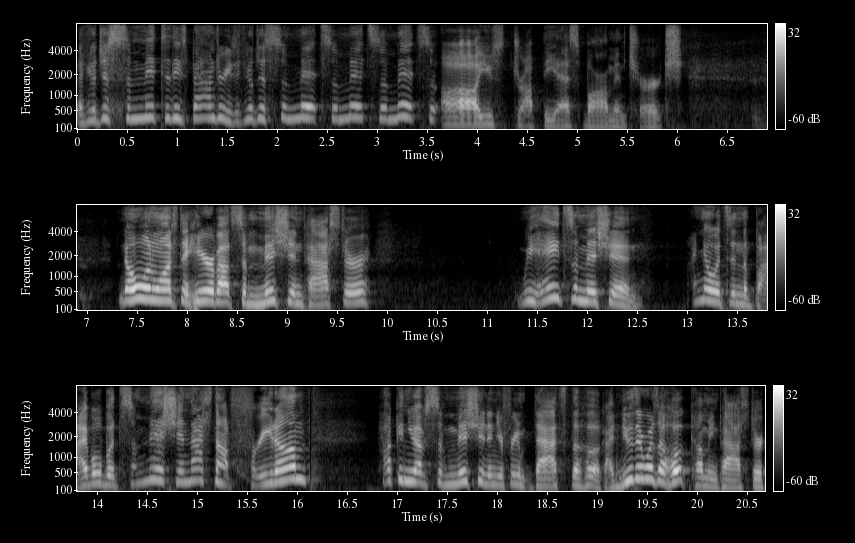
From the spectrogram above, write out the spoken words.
If you'll just submit to these boundaries, if you'll just submit, submit, submit. Su- oh, you dropped the S bomb in church. No one wants to hear about submission, Pastor. We hate submission. I know it's in the Bible, but submission, that's not freedom. How can you have submission in your freedom? That's the hook. I knew there was a hook coming, Pastor.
